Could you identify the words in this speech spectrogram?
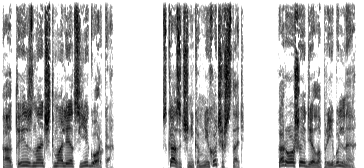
А ты, значит, малец Егорка. Сказочником не хочешь стать? Хорошее дело, прибыльное.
